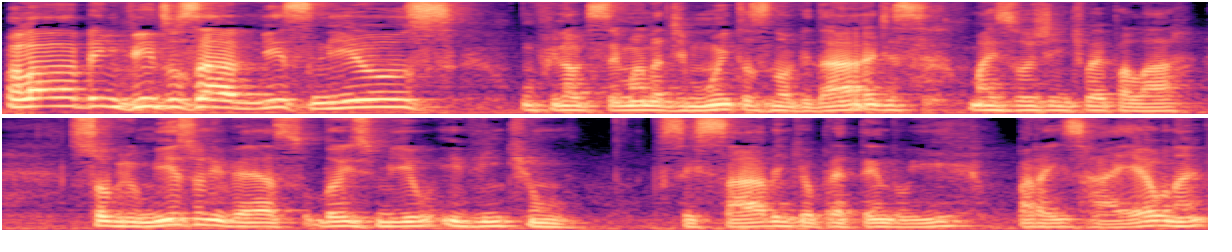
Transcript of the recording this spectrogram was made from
Olá, bem-vindos a Miss News. Um final de semana de muitas novidades, mas hoje a gente vai falar sobre o Miss Universo 2021. Vocês sabem que eu pretendo ir para Israel, né?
